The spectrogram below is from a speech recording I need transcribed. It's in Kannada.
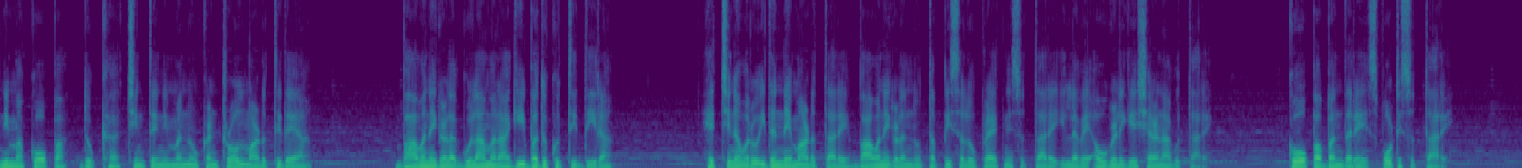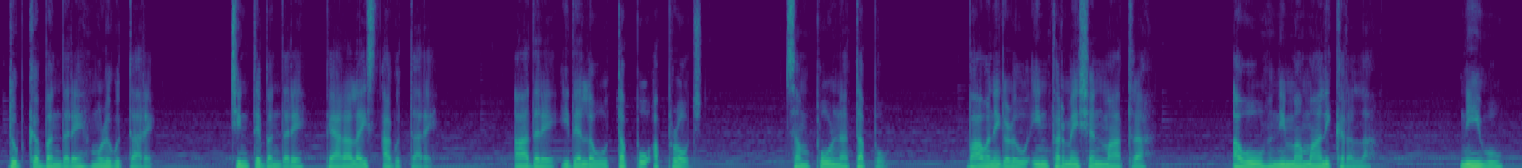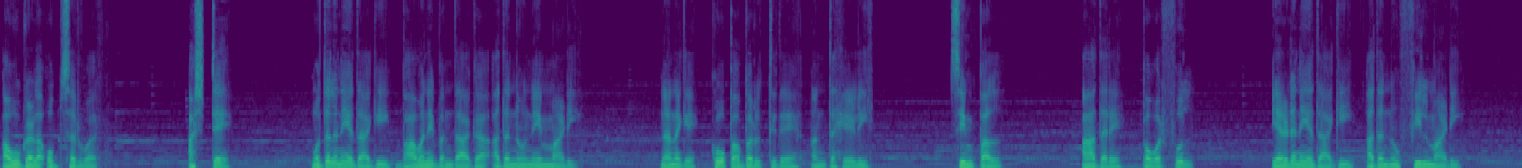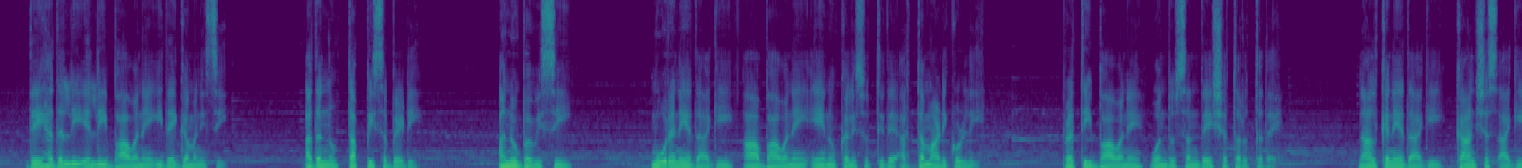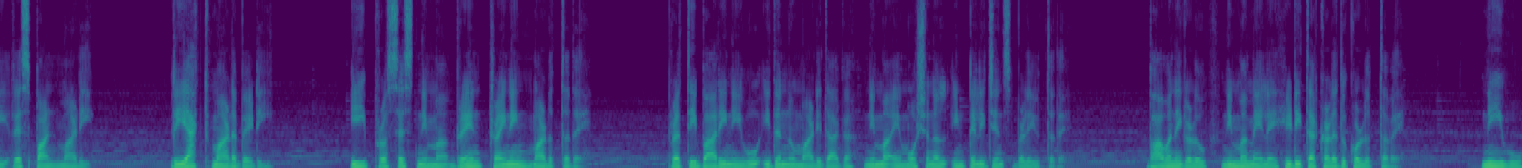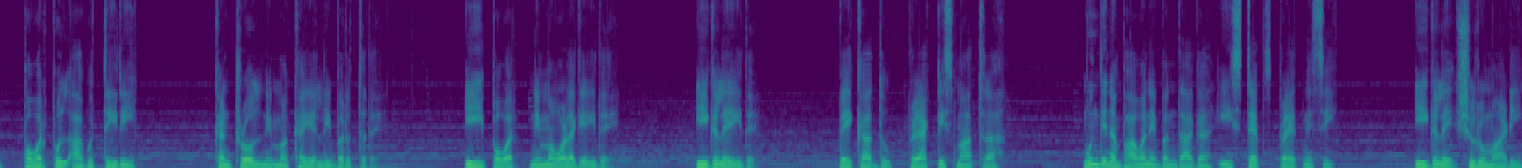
ನಿಮ್ಮ ಕೋಪ, ದುಃಖ, ಚಿಂತೆ ನಿಮ್ಮನ್ನು ಕಂಟ್ರೋಲ್ ಮಾಡುತ್ತಿದೆಯಾ? ಭಾವನೆಗಳ ಗುಲಾಮರಾಗಿ ಬದುಕುತ್ತಿದ್ದೀರಾ? ಹೆಚ್ಚಿನವರು ಇದನ್ನೇ ಮಾಡುತ್ತಾರೆ, ಭಾವನೆಗಳನ್ನು ತಪ್ಪಿಸಲು ಪ್ರಯತ್ನಿಸುತ್ತಾರೆ, ಇಲ್ಲವೇ ಅವುಗಳಿಗೆ ಶರಣಾಗುತ್ತಾರೆ. ಕೋಪ ಬಂದರೆ ಸ್ಫೋಟಿಸುತ್ತಾರೆ. ದುಃಖ ಬಂದರೆ ಮುಳುಗುತ್ತಾರೆ. ಚಿಂತೆ ಬಂದರೆ ಪ್ಯಾರಾಲೈಸ್ ಆಗುತ್ತಾರೆ. ಆದರೆ ಇದೆಲ್ಲವೂ ತಪ್ಪು ಅಪ್ರೋಚ್. ಸಂಪೂರ್ಣ ತಪ್ಪು. ಭಾವನೆಗಳು ಇನ್ಫರ್ಮೇಷನ್ ಮಾತ್ರ. ಅವು ನಿಮ್ಮ ಮಾಲೀಕರಲ್ಲ. ನೀವು ಅವುಗಳ ಒಬ್ಸರ್ವರ್ ಅಷ್ಟೇ. ಮೊದಲನೆಯದಾಗಿ ಭಾವನೆ ಬಂದಾಗ ಅದನ್ನು ನೇಮ್ ಮಾಡಿ. ನನಗೆ ಕೋಪ ಬರುತ್ತಿದೆ ಅಂತ ಹೇಳಿ. ಸಿಂಪಲ್ ಆದರೆ ಪವರ್ಫುಲ್ ಎರಡನೆಯದಾಗಿ ಅದನ್ನು ಫೀಲ್ ಮಾಡಿ. ದೇಹದಲ್ಲಿ ಎಲ್ಲಿ ಭಾವನೆ ಇದೆ ಗಮನಿಸಿ. ಅದನ್ನು ತಪ್ಪಿಸಬೇಡಿ. ಅನುಭವಿಸಿ. ಮೂರನೆಯದಾಗಿ ಆ ಭಾವನೆ ಏನು ಕಲಿಸುತ್ತಿದೆ ಅರ್ಥ ಮಾಡಿಕೊಳ್ಳಿ ಪ್ರತಿ ಭಾವನೆ ಒಂದು ಸಂದೇಶ ತರುತ್ತದೆ. ನಾಲ್ಕನೆಯದಾಗಿ ಕಾನ್ಷಿಯಸ್ ಆಗಿ ರೆಸ್ಪಾಂಡ್ ಮಾಡಿ. ರಿಯಾಕ್ಟ್ ಮಾಡಬೇಡಿ. ಈ ಪ್ರೊಸೆಸ್ ನಿಮ್ಮ ಬ್ರೈನ್ ಟ್ರೈನಿಂಗ್ ಮಾಡುತ್ತದೆ. ಪ್ರತಿ ಬಾರಿ ನೀವು ಇದನ್ನು ಮಾಡಿದಾಗ ನಿಮ್ಮ ಎಮೋಷನಲ್ ಇಂಟೆಲಿಜೆನ್ಸ್ ಬೆಳೆಯುತ್ತದೆ. ಭಾವನೆಗಳು ನಿಮ್ಮ ಮೇಲೆ ಹಿಡಿತ ಕಳೆದುಕೊಳ್ಳುತ್ತವೆ. ನೀವು ಪವರ್ಫುಲ್ ಆಗುತ್ತೀರಿ. ಕಂಟ್ರೋಲ್ ನಿಮ್ಮ ಕೈಯಲ್ಲಿ ಬರುತ್ತದೆ. ಈ ಪವರ್ ನಿಮ್ಮ ಒಳಗೆ ಇದೆ. ಈಗಲೇ ಇದೆ. ಬೇಕಾದ್ದು ಪ್ರಾಕ್ಟೀಸ್ ಮಾತ್ರ. ಮುಂದಿನ ಭಾವನೆ ಬಂದಾಗ ಈ ಸ್ಟೆಪ್ಸ್ ಪ್ರಯತ್ನಿಸಿ. ಈಗಲೇ ಶುರು ಮಾಡಿ.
